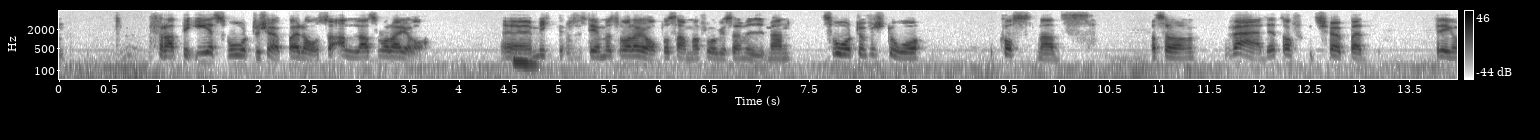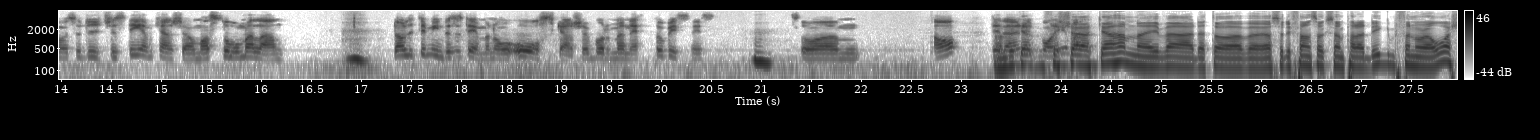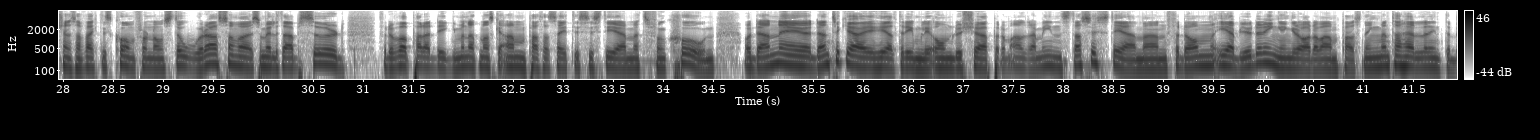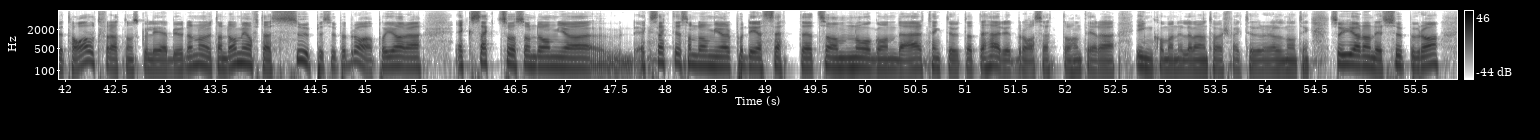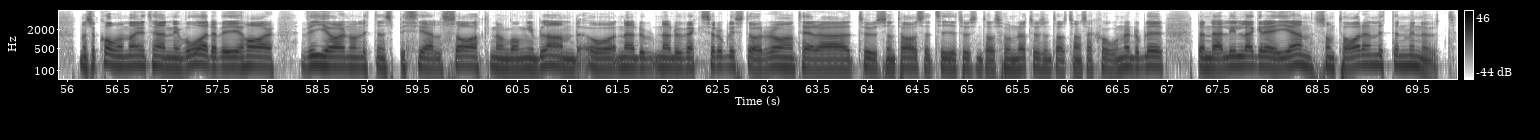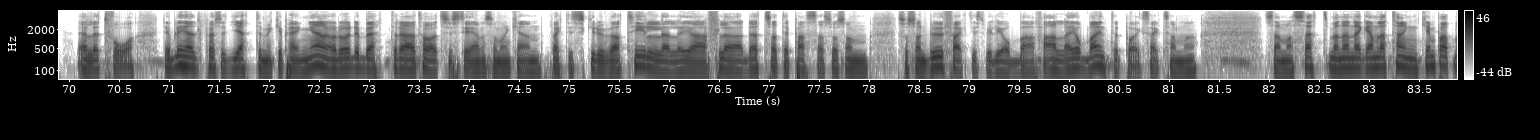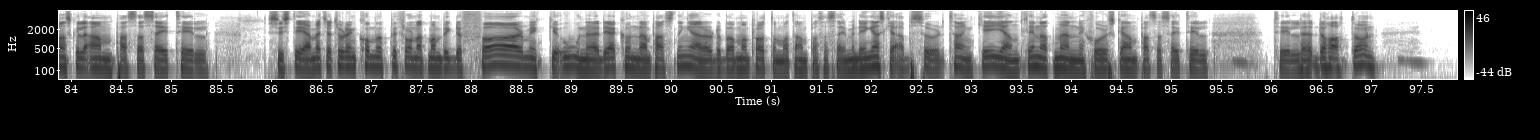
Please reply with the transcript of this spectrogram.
för att det är svårt att köpa idag så alla svarar ja. Eh, Mikrosystemet svarar ja på samma frågor som vi men svårt att förstå kostnads... Alltså värdet av att köpa ett tre gånger så dyrt system kanske om man står mellan de lite mindre systemen och, oss kanske, både med net och business. Så um, ja, det Man brukar försöka hamna i värdet av, eh, alltså det fanns också en paradigm för några år sedan som faktiskt kom från de stora som, var, som är lite absurd. För det var paradigmen att man ska anpassa sig till systemets funktion. Och den, är, den tycker jag är helt rimlig om du köper de allra minsta systemen. För de erbjuder ingen grad av anpassning men tar heller inte betalt för att de skulle erbjuda något. Utan de är ofta super, super bra på att göra exakt så som de gör, exakt det som de gör på det sättet som någon där tänkte ut att det här är ett bra sätt att hantera inkommande leverantörsfakturor eller någonting. Så gör de det superbra. Men så kommer man ju till en nivå där vi har, vi gör någon liten speciell sak någon gång ibland och när du, när du växer och blir större och hanterar tusentals, tiotusentals, hundratusentals transaktioner, då blir den där lilla grejen som tar en liten minut eller två. Det blir helt plötsligt jättemycket pengar och då är det bättre att ha ett system som man kan faktiskt skruva till eller göra flödet så att det passar så som, så som du faktiskt vill jobba. För alla jobbar inte på exakt samma, samma sätt. Men den där gamla tanken på att man skulle anpassa sig till systemet. Jag tror den kom uppifrån att man byggde för mycket onödiga kundanpassningar och då bör man prata om att anpassa sig. Men det är en ganska absurd tanke egentligen att människor ska anpassa sig till, till datorn.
